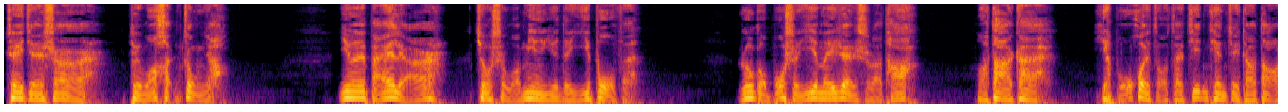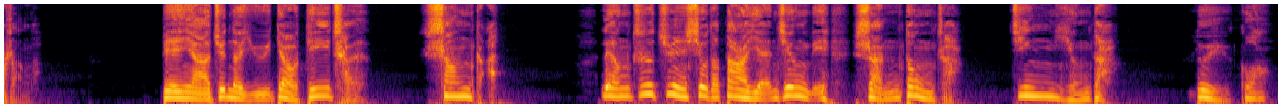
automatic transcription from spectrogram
这件事儿对我很重要，因为白脸儿就是我命运的一部分。如果不是因为认识了他，我大概也不会走在今天这条道上了。边亚军的语调低沉，伤感。两只俊秀的大眼睛里闪动着晶莹的绿光。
